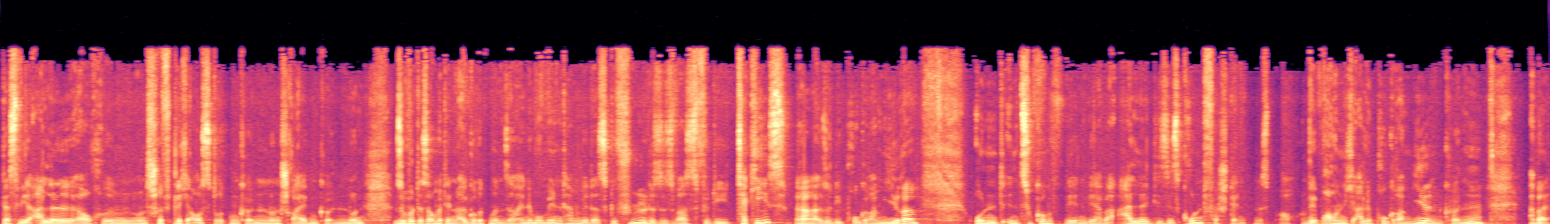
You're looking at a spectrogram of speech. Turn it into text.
dass wir alle auch äh, uns schriftlich ausdrücken können und schreiben können. Und so wird es auch mit den Algorithmen sein. Im Moment haben wir das Gefühl, das ist was für die Techies, ja, also die Programmierer. Und in Zukunft werden wir aber alle dieses Grundverständnis brauchen. Wir brauchen nicht alle programmieren können, aber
